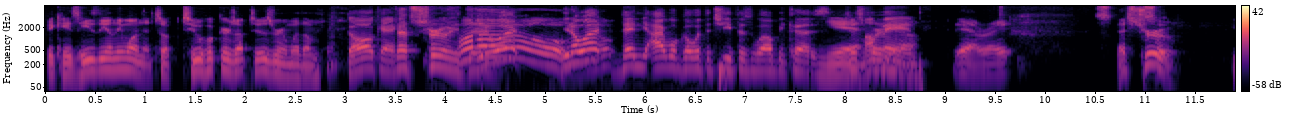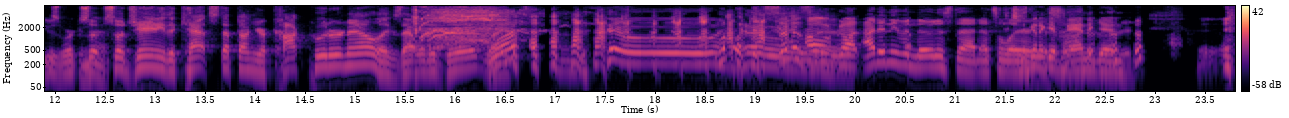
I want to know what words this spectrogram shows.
because he's the only one that took two hookers up to his room with him. Oh, okay. That's true. He Oh, did. You know what? You know what? No, Then I will go with the chief as well because Yeah. just my for, you man. know, Yeah, right. That's So- true. He was working. So, that. so Janie, the cat stepped on your cock pooter now. Like, is that what it did? Like, Look, it says Oh it. god, I didn't even notice that. That's hilarious. She's gonna get banned again. that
